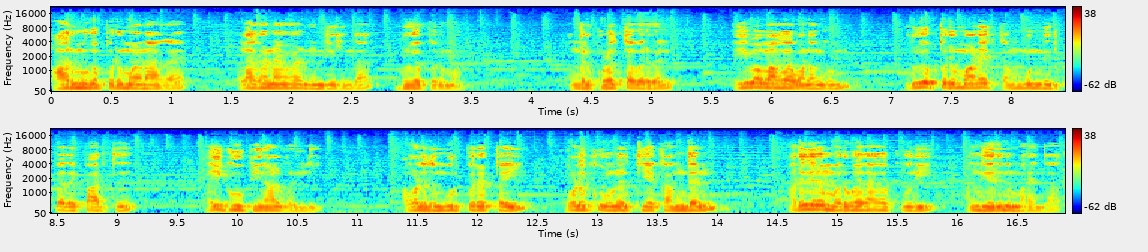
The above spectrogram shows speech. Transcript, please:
ஆறுமுகப் பெருமானாக அழகனாக நின்றிருந்தார் முருகப்பெருமான். தங்கள் குலத்தவர்கள் தெய்வமாக வணங்கும் முருகப்பெருமானே தம்முன் நிற்பதை பார்த்து கைகூப்பினாள் வள்ளி. அவளது முற்பிறப்பை அவளுக்கு உணர்த்திய கந்தன் மறுதினம் வருவதாக கூறி அங்கிருந்து மறைந்தார்.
